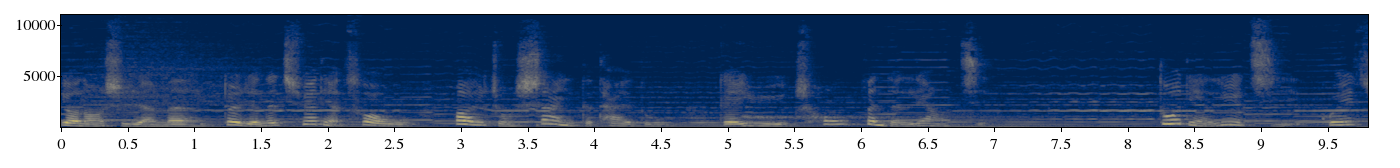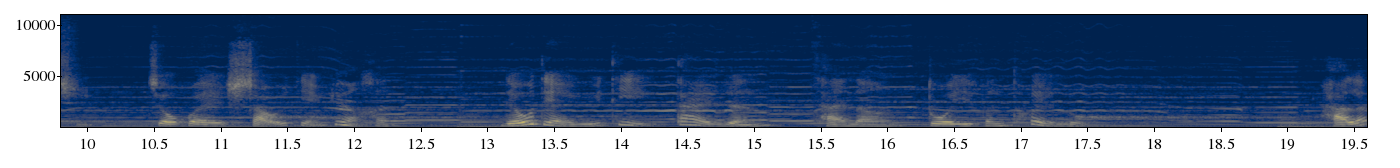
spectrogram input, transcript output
又能使人们对人的缺点错误抱一种善意的态度。给予充分的谅解，多点律己规矩，就会少一点怨恨；留点余地待人，才能多一分退路。好了，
